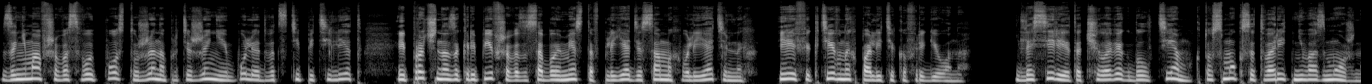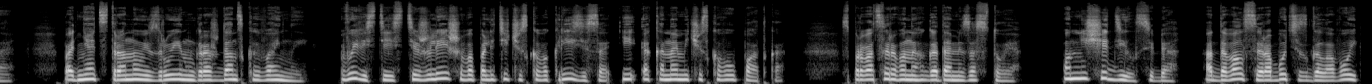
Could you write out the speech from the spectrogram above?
занимавшего свой пост уже на протяжении более 25 лет и прочно закрепившего за собой место в плеяде самых влиятельных и эффективных политиков региона. Для Сирии этот человек был тем, кто смог сотворить невозможное, поднять страну из руин гражданской войны, вывести из тяжелейшего политического кризиса и экономического упадка, спровоцированных годами застоя. Он не щадил себя, отдавался работе с головой,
